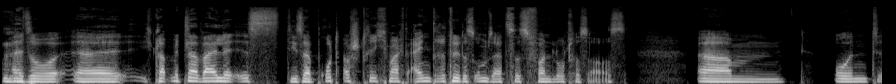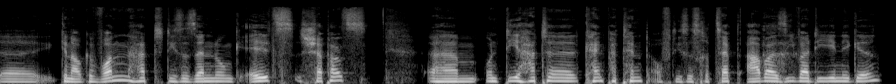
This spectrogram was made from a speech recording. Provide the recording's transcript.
Mhm. Also äh, ich glaube mittlerweile ist dieser Brotausstrich macht ein Drittel des Umsatzes von Lotus aus. Ähm, und äh, genau, gewonnen hat diese Sendung Els Shepherds ähm, und die hatte kein Patent auf dieses Rezept, aber sie war diejenige,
